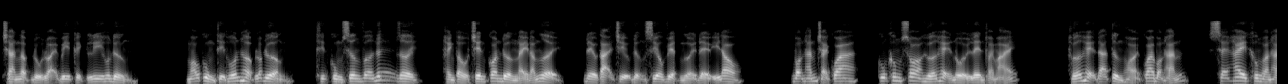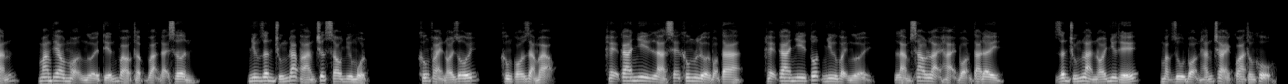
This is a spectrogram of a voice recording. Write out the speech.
tràn ngập đủ loại bi kịch ly hôn đường. Máu cùng thịt hỗn hợp lót đường, thịt cùng xương vỡ nứt rơi, hành tẩu trên con đường này đám người đều tại chịu đựng siêu việt người để ý đau. Bọn hắn trải qua cũng không so hứa hệ nổi lên thoải mái. Hứa hệ đã từng hỏi qua bọn hắn, sẽ hay không đoán hắn, mang theo mọi người tiến vào thập vạn đại sơn nhưng dân chúng đáp án trước sau như một. Không phải nói dối, không có giả mạo. Hệ ca nhi là sẽ không lừa bọn ta, hệ ca nhi tốt như vậy người, làm sao lại hại bọn ta đây? Dân chúng là nói như thế, mặc dù bọn hắn trải qua thống khổ,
